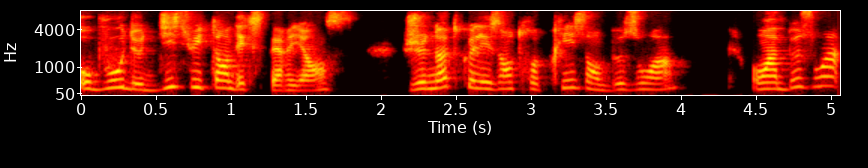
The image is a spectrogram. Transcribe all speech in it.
au bout de 18 ans d'expérience, je note que les entreprises ont besoin ont un besoin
